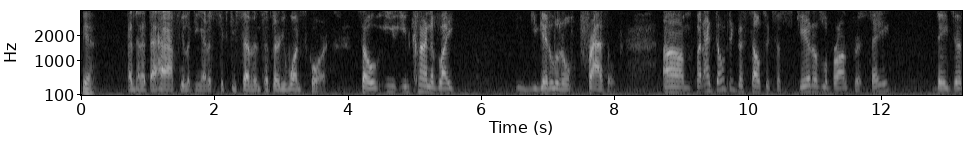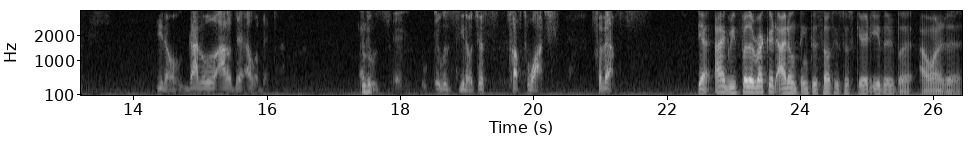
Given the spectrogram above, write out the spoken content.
Yeah. And then at the half, you're looking at a 67 to 31 score. So you, you kind of like you get a little frazzled. Um, but I don't think the Celtics are scared of LeBron per se. They just, you know, got a little out of their element, and it Mhm. was, it was, you know, just tough to watch for them. Yeah, I agree. For the record, I don't think the Celtics are scared either, but I wanted to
